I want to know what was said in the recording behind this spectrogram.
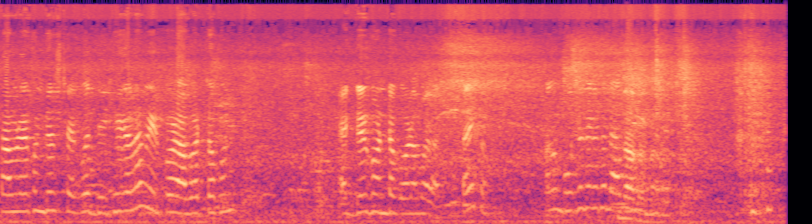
তা আমরা এখন জাস্ট একবার দেখে গেলাম এরপর আবার তখন এক দেড় ঘন্টা পর আবার আসবো তাই তো এখন বসে থেকে তো লাভ না, নেই না, না। এখানে।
